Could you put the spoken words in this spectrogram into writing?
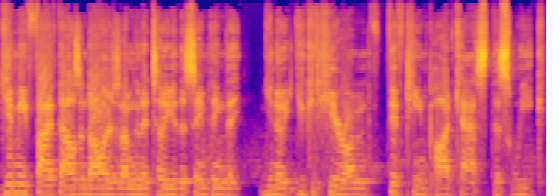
give me $5,000 and I'm going to tell you the same thing that, you know, you could hear on 15 podcasts this week.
